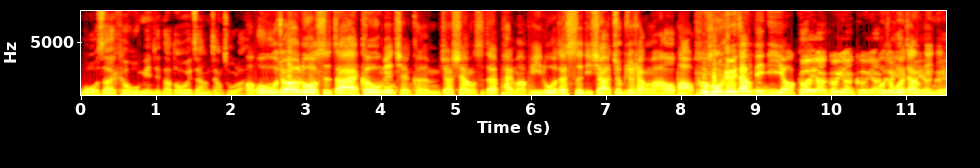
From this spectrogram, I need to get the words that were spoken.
或者是在客户面前，他都会这样讲出来。哦，我觉得如果是在客户面前，可能比较像是在拍马屁；如果在私底下，就比较像马后炮。我可以这样定义哦。可以啊，可以啊，可以啊。我就会这样定义，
